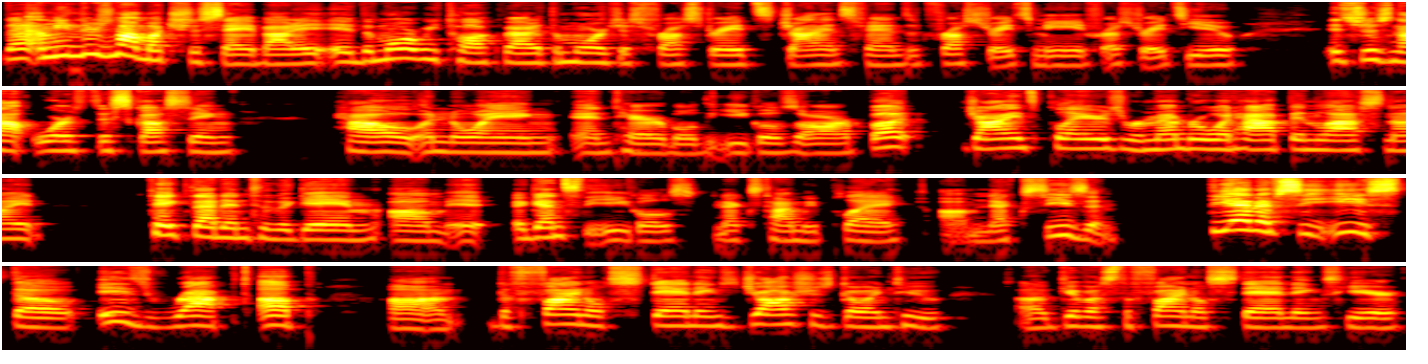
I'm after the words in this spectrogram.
that, I mean, there's not much to say about it. it. The more we talk about it, the more it just frustrates Giants fans. It frustrates me. It frustrates you. It's just not worth discussing how annoying and terrible the Eagles are. But Giants players, remember what happened last night. Take that into the game um, it, against the Eagles next time we play um, next season. The NFC East, though, is wrapped up. Um, the final standings. Josh is going to uh, give us the final standings here.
